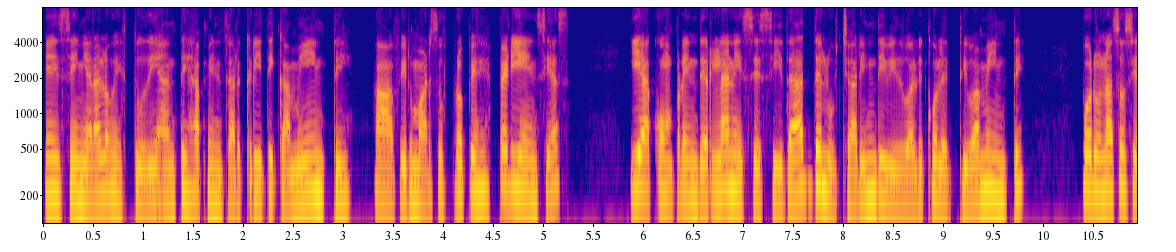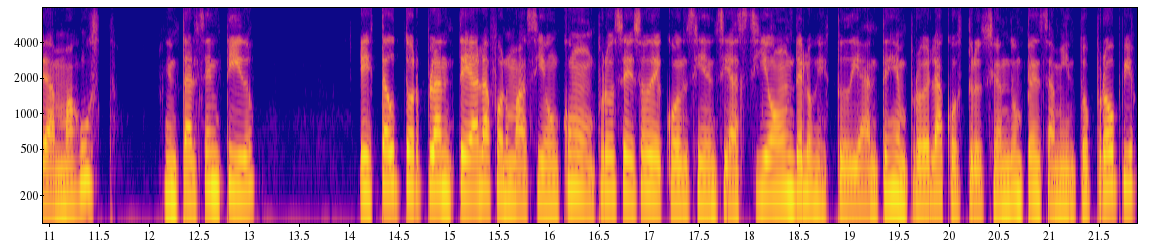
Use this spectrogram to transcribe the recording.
enseñar a los estudiantes a pensar críticamente, a afirmar sus propias experiencias y a comprender la necesidad de luchar individual y colectivamente por una sociedad más justa. En tal sentido, este autor plantea la formación como un proceso de concienciación de los estudiantes en pro de la construcción de un pensamiento propio,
